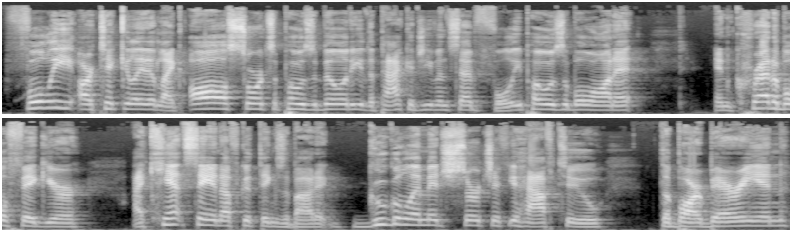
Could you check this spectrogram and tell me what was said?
Fully articulated, like all sorts of posability. The package even said fully posable on it. Incredible figure. I can't say enough good things about it. Google image search if you have to. The Barbarian,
